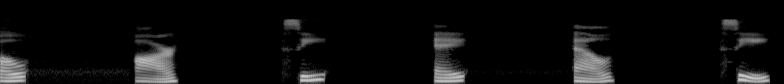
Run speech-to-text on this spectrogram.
O R C A L C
